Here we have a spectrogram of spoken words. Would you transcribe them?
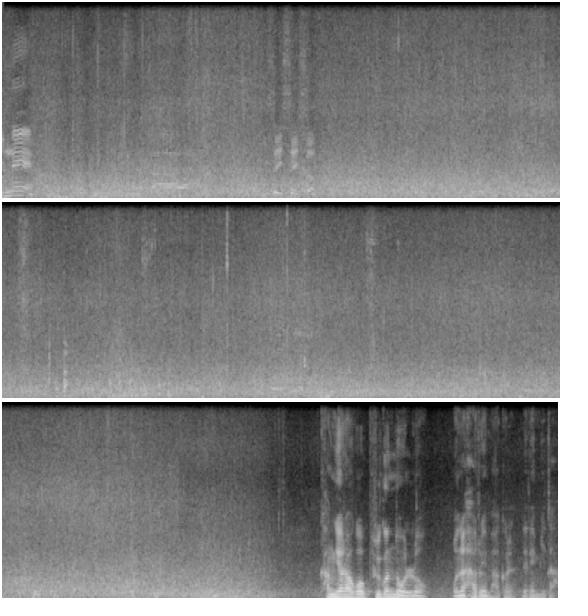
있네 있어 있어 있어 강렬하고 붉은 노을로 오늘 하루의 막을 내립니다.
